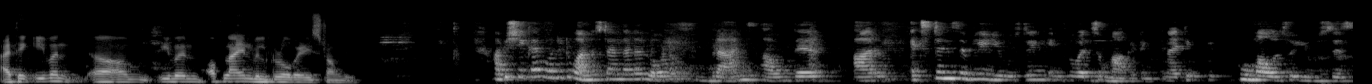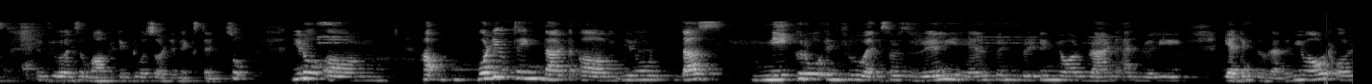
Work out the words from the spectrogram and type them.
I think even um, even offline will grow very strongly. Abhishek, I wanted to understand that a lot of brands out there are extensively using influencer marketing. And I think Puma also uses influencer marketing to a certain extent. So, you know, um, how, what do you think that, um, you know, does macro influencers really help in building your brand and really getting the revenue out? Or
